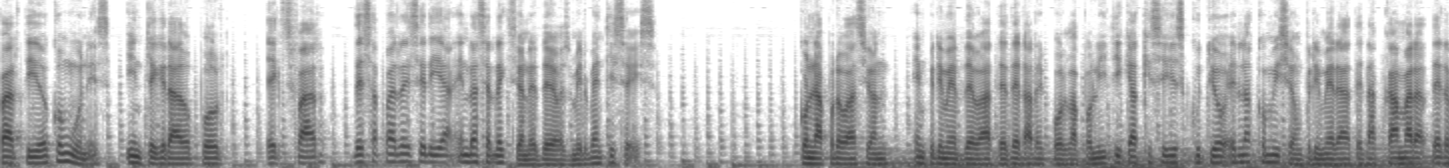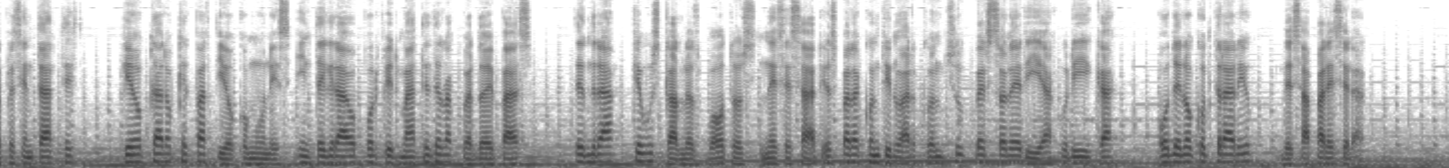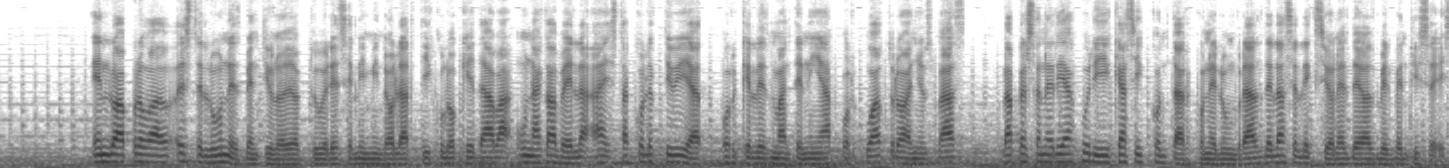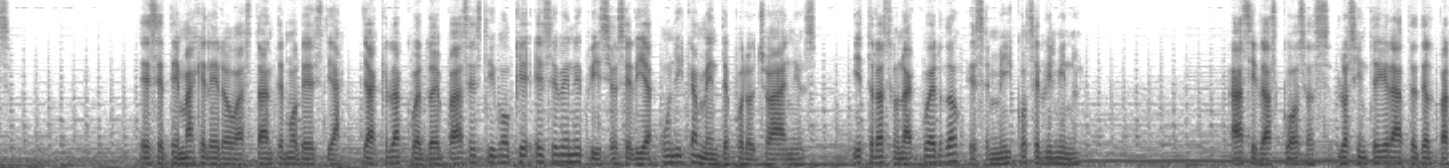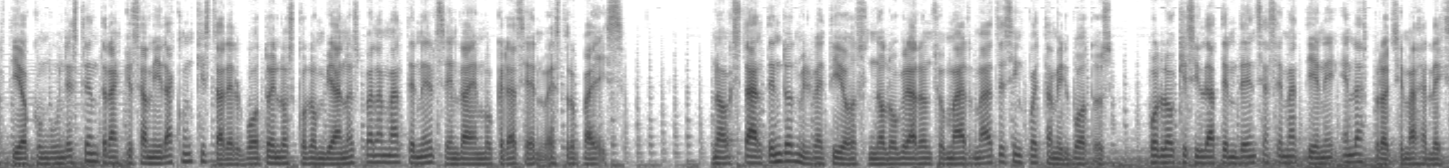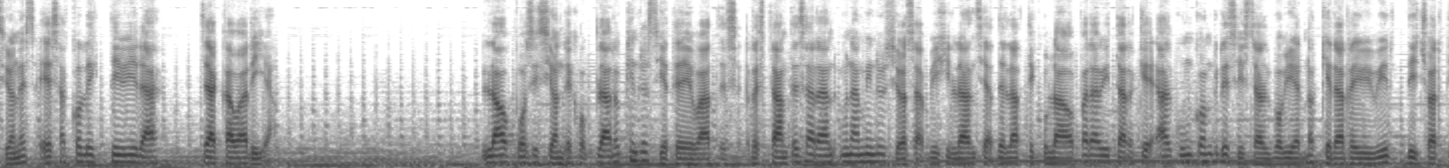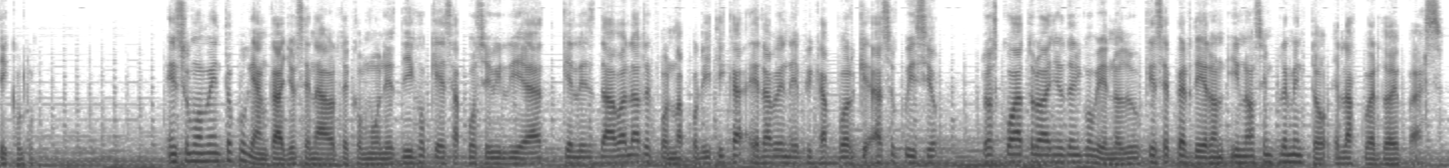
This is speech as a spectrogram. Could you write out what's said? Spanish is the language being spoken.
Partido Comunes, integrado por ex-FARC, desaparecería en las elecciones de 2026. Con la aprobación en primer debate de la reforma política que se discutió en la Comisión Primera de la Cámara de Representantes, quedó claro que el Partido Comunes, integrado por firmantes del Acuerdo de Paz, tendrá que buscar los votos necesarios para continuar con su personería jurídica o de lo contrario desaparecerá. En lo aprobado este lunes 21 de octubre se eliminó el artículo que daba una gabela a esta colectividad porque les mantenía por cuatro años más la personería jurídica sin contar con el umbral de las elecciones de 2026. Ese tema generó bastante molestia, ya que el acuerdo de paz estimó que ese beneficio sería únicamente por ocho años, y tras un acuerdo ese mico se eliminó. Así las cosas, los integrantes del Partido Comunes tendrán que salir a conquistar el voto en los colombianos para mantenerse en la democracia de nuestro país. No obstante, en 2022 no lograron sumar más de 50.000 votos, por lo que si la tendencia se mantiene en las próximas elecciones, esa colectividad se acabaría. La oposición dejó claro que en los siete debates restantes harán una minuciosa vigilancia del articulado para evitar que algún congresista del gobierno quiera revivir dicho artículo. En su momento, Julián Gallo, senador de Comunes, dijo que esa posibilidad que les daba la reforma política era benéfica porque, a su juicio, los cuatro años del gobierno Duque se perdieron y no se implementó el acuerdo de paz.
